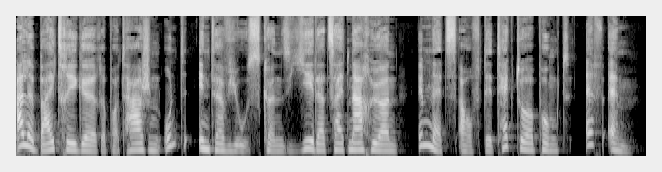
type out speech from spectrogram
Alle Beiträge, Reportagen und Interviews können Sie jederzeit nachhören im Netz auf detektor.fm.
